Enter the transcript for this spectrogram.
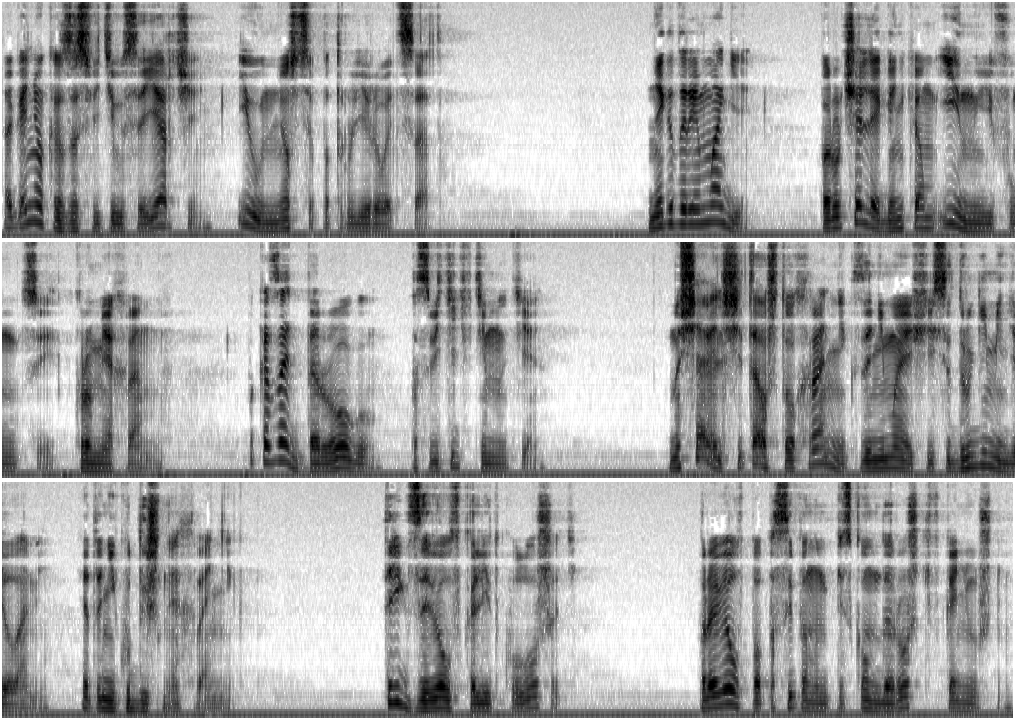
Огонек засветился ярче и унесся патрулировать сад. Некоторые маги поручали огонькам и иные функции, кроме охранных. Показать дорогу, посветить в темноте. Но Щавель считал, что охранник, занимающийся другими делами, это никудышный охранник. Трикс завел в калитку лошадь, провел по посыпанным песком дорожке в конюшню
